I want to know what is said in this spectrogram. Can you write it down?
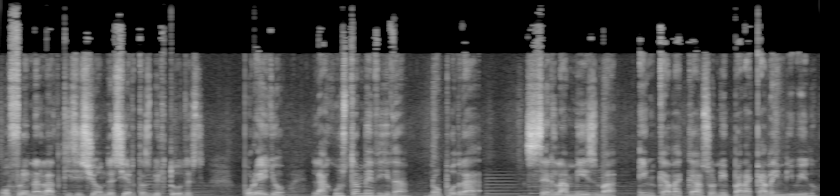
o frenan la adquisición de ciertas virtudes. Por ello, la justa medida no podrá ser la misma en cada caso ni para cada individuo.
